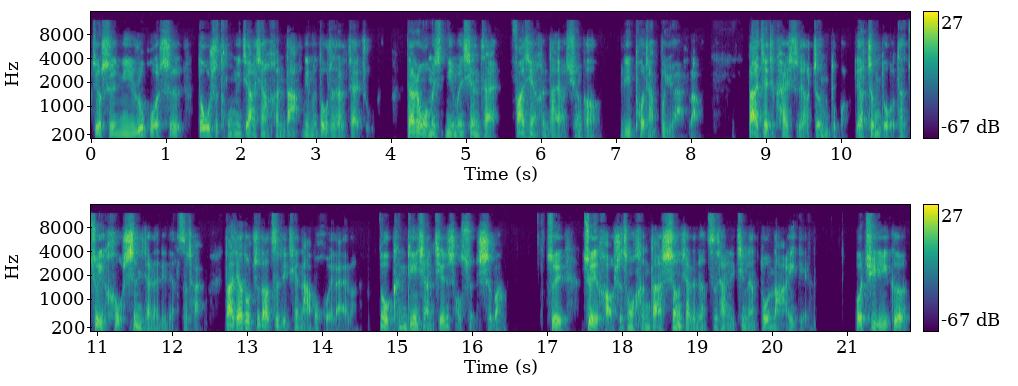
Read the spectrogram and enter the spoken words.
就是你如果是都是同一家，像恒大，你们都是他的债主，但是我们你们现在发现恒大要宣告离破产不远了，大家就开始要争夺，要争夺他最后剩下的那点资产。大家都知道自己钱拿不回来了，那我肯定想减少损失吧。所以最好是从恒大剩下的那个资产里尽量多拿一点。我举一个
